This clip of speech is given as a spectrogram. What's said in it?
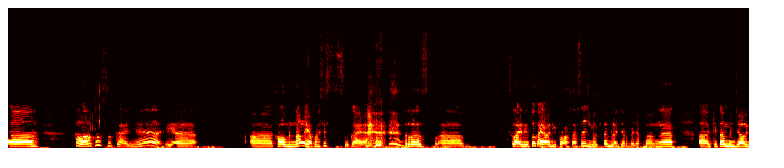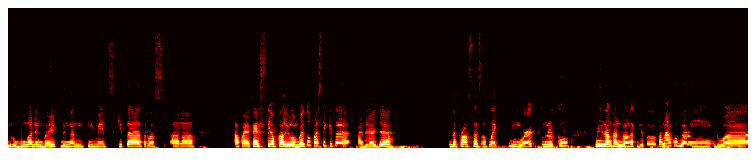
Uh, kalau aku sukanya ya uh, kalau menang ya pasti suka ya. Terus uh, selain itu kayak di prosesnya juga kita belajar banyak banget. Uh, kita menjalin hubungan yang baik dengan teammates kita. Terus uh, apa ya kayak setiap kali lomba itu pasti kita ada aja the process of like teamwork menurutku menyenangkan banget gitu karena aku bareng dua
